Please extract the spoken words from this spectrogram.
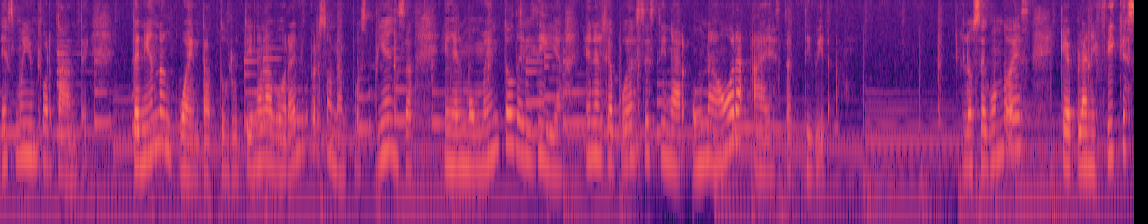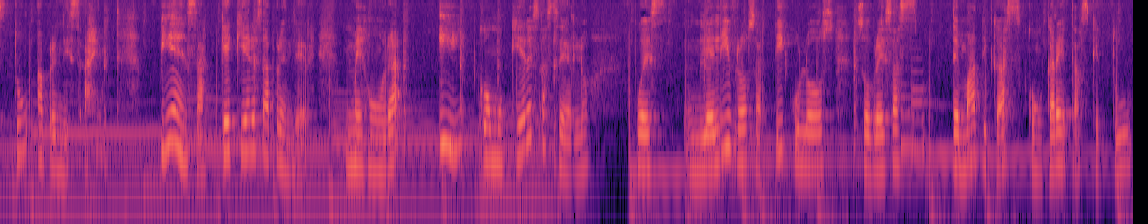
Es muy importante. Teniendo en cuenta tu rutina laboral y personal, pues piensa en el momento del día en el que puedes destinar una hora a esta actividad. Lo segundo es que planifiques tu aprendizaje. Piensa qué quieres aprender, mejora y cómo quieres hacerlo, pues lee libros, artículos sobre esas temáticas concretas que tú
